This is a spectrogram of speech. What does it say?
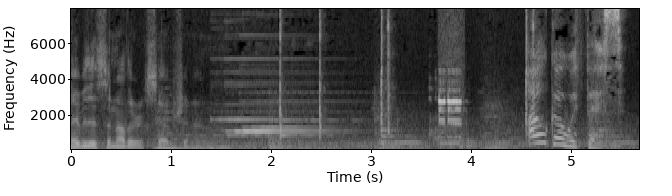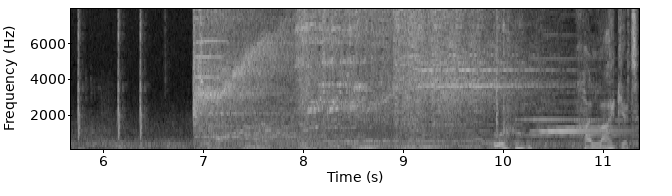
Maybe there's another exception. I don't know. I'll go with this. Ooh, I like it.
